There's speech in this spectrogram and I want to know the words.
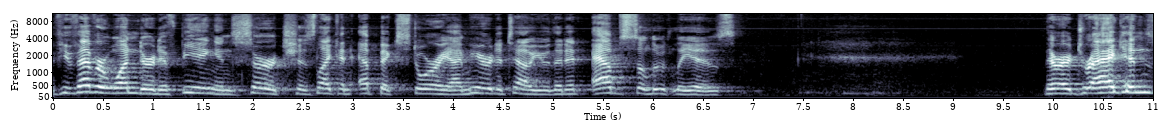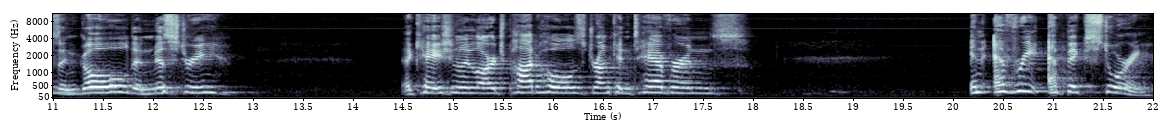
If you've ever wondered if being in search is like an epic story, I'm here to tell you that it absolutely is. There are dragons and gold and mystery, occasionally large potholes, drunken taverns. In every epic story,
